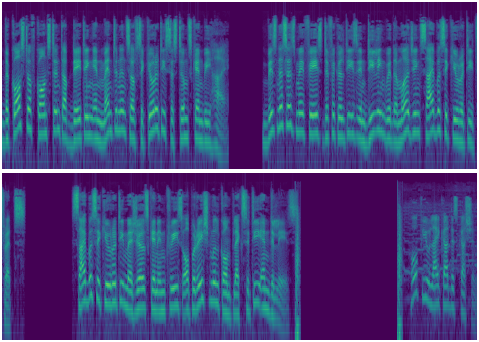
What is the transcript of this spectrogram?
The cost of constant updating and maintenance of security systems can be high. Businesses may face difficulties in dealing with emerging cybersecurity threats. Cybersecurity measures can increase operational complexity and delays. Hope you like our discussion.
